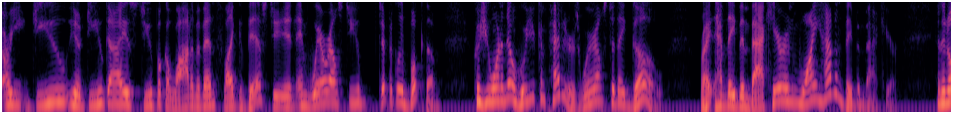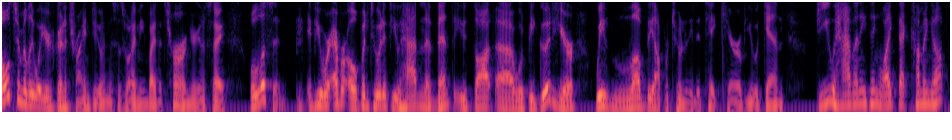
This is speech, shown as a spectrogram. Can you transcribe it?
are you, do you, you know, do you guys, do you book a lot of events like this? Do you, and where else do you typically book them? Because you want to know who are your competitors? Where else do they go? right? Have they been back here and why haven't they been back here? And then ultimately, what you're going to try and do, and this is what I mean by the turn, you're going to say, well, listen, if you were ever open to it, if you had an event that you thought uh, would be good here, we'd love the opportunity to take care of you again. Do you have anything like that coming up?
